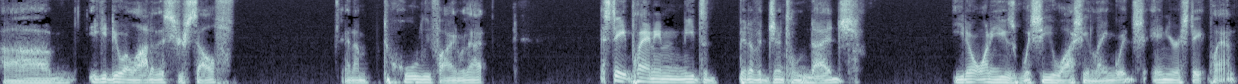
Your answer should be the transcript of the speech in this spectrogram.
Um, you can do a lot of this yourself, and I'm totally fine with that. Estate planning needs a bit of a gentle nudge. You don't want to use wishy-washy language in your estate plan.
